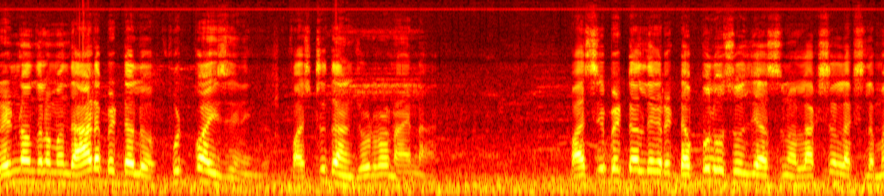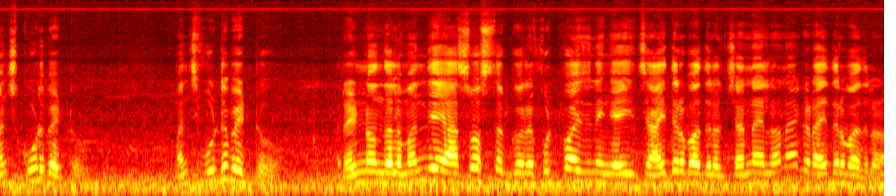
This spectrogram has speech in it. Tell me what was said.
రెండు వందల మంది ఆడబిడ్డలు ఫుడ్ పాయిజనింగ్. ఫస్ట్ దాన్ని చూడరా నాయన. పసిబిడ్డల దగ్గర డబ్బులు వసూలు చేస్తున్నావు లక్షల లక్షల మంచి కూడు పెట్టు మంచి ఫుడ్ పెట్టు. రెండు వందల మంది అస్వస్థకు గురి ఫుడ్ పాయిజనింగ్ అయ్యి హైదరాబాద్లో చెన్నైలోనే ఇక్కడ హైదరాబాద్లో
